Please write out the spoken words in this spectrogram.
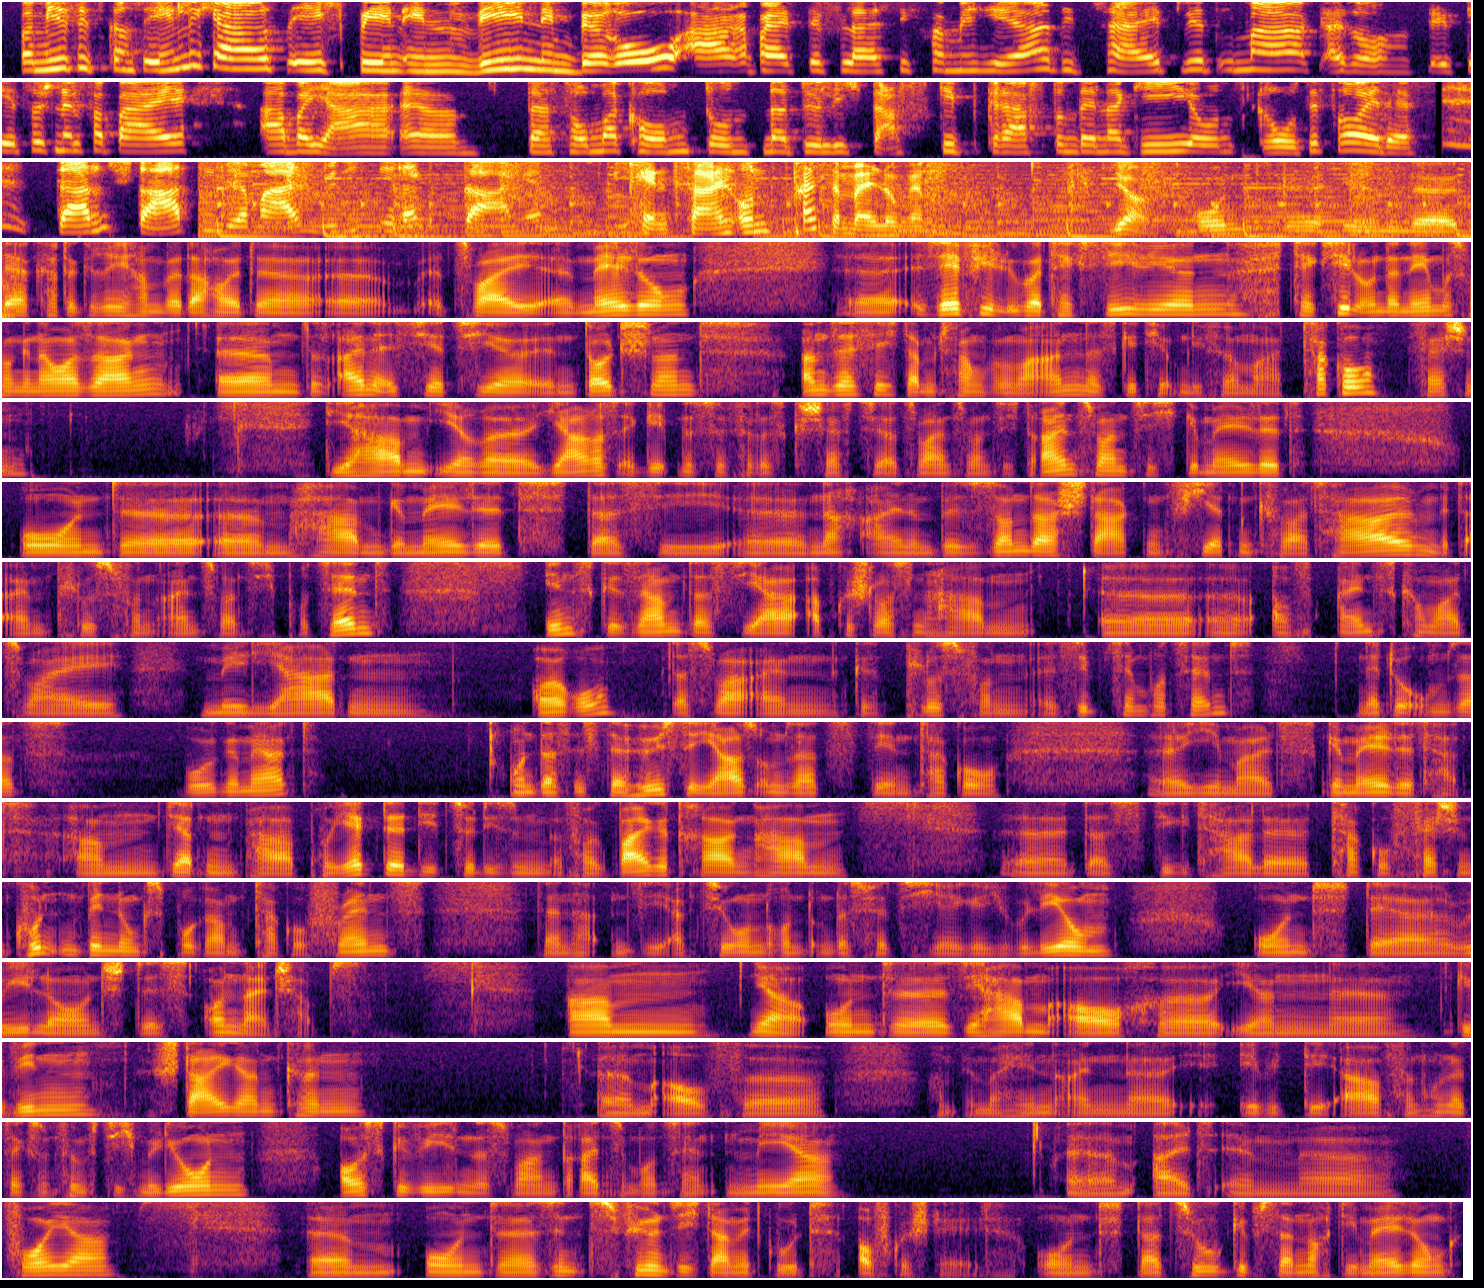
Bei mir sieht es ganz ähnlich aus. Ich bin in Wien im Büro, arbeite fleißig vor mir her. Die Zeit wird immer, also geht so schnell vorbei. Aber ja, äh, der Sommer kommt und natürlich das gibt Kraft und Energie und große Freude. Dann starten wir mal, würde ich direkt sagen. Kennzahlen und Pressemeldungen. Ja, und äh, in äh, der Kategorie haben wir da heute äh, zwei äh, Meldungen. Äh, sehr viel über Textilien, Textilunternehmen muss man genauer sagen. Ähm, das eine ist jetzt hier in Deutschland ansässig, damit fangen wir mal an. Es geht hier um die Firma Taco Fashion. Die haben ihre Jahresergebnisse für das Geschäftsjahr 2022-2023 gemeldet und äh, ähm, haben gemeldet, dass sie äh, nach einem besonders starken vierten Quartal mit einem Plus von 21 Prozent insgesamt das Jahr abgeschlossen haben äh, äh auf 1,2 Milliarden Euro. Das war ein Plus von 17 äh, Prozent, Nettoumsatz wohlgemerkt. Und das ist der höchste Jahresumsatz, den Taco äh, jemals gemeldet hat. Ähm, sie hatten ein paar Projekte, die zu diesem Erfolg beigetragen haben. Äh, das digitale Taco Fashion Kundenbindungsprogramm Taco Friends dann hatten sie Aktionen rund um das 40-jährige Jubiläum und der Relaunch des Online-Shops. Ähm, ja, und äh, sie haben auch äh, ihren äh, Gewinn steigern können ähm, auf äh, haben immerhin ein äh, EBITDA von 156 Millionen ausgewiesen. Das waren 13 Prozent mehr ähm, als im äh, Vorjahr ähm, und äh, sind, fühlen sich damit gut aufgestellt. Und dazu gibt es dann noch die Meldung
